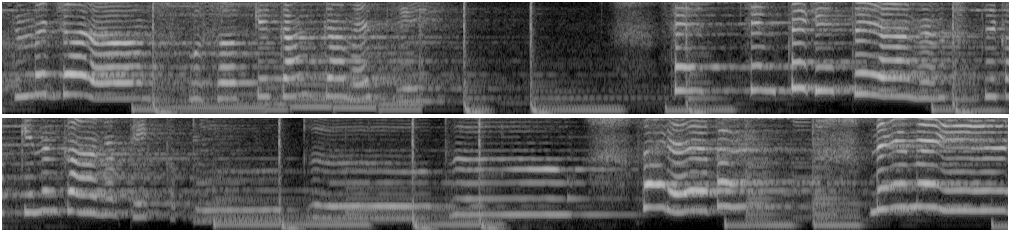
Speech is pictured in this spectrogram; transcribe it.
거짓말처럼 무섭게 깜깜했지. 새침대기 태양은 뜨겁기는 커녕 피커 blue blue blue Whatever. 매일매일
